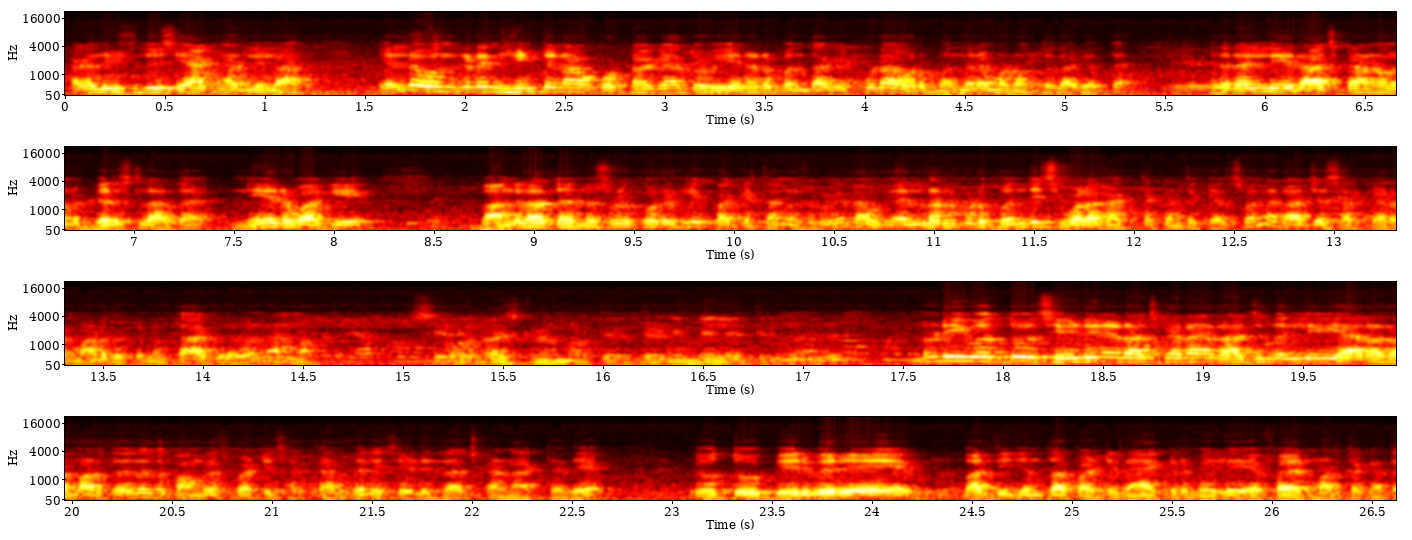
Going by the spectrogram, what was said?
ಹಾಗಾದ್ರೆ ಇಷ್ಟು ದಿವಸ ಯಾಕೆ ಮಾಡಲಿಲ್ಲ? ಎಲ್ಲ ಒಂದು ಕಡೆ ಹಿಂಟ್ ನಾವು ಕೊಟ್ಟಾಗ ಅಥವಾ ಏನಾರು ಬಂದಾಗ ಕೂಡ ಅವರು ಬಂಧನೆ ಮಾಡುವಂಥದ್ದಾಗುತ್ತೆ. ಅದರಲ್ಲಿ ರಾಜಕಾರಣವನ್ನು ಬೆರೆಸಲಾರ್ದ ನೇರವಾಗಿ ಬಾಂಗ್ಲಾದ ನುಸುಳುಕೋರಿರಲಿ ಪಾಕಿಸ್ತಾನ ನುಸುಳುಕೋರಿ ಅವ್ರನ್ನೆಲ್ಲರೂ ಕೂಡ ಬಂಧಿಸಿ ಒಳಗೆ ಹಾಕ್ತಕ್ಕಂಥ ಕೆಲಸವನ್ನು ರಾಜ್ಯ ಸರ್ಕಾರ ಮಾಡಬೇಕು ಅನ್ನೋಂಥ ಆಗ್ರಹವನ್ನು ನಾನು ಮಾಡ್ತೇನೆ. ನೋಡಿ ಇವತ್ತು ಸೇಡಿನ ರಾಜಕಾರಣ ರಾಜ್ಯದಲ್ಲಿ ಯಾರು ಮಾಡ್ತಾ ಇದ್ದಾರೆ ಅದು ಕಾಂಗ್ರೆಸ್ ಪಾರ್ಟಿ ಸರ್ಕಾರದಲ್ಲಿ ಸೇಡಿನ ರಾಜಕಾರಣ ಆಗ್ತದೆ ಇವತ್ತು ಬೇರೆ ಬೇರೆ ಭಾರತೀಯ ಜನತಾ ಪಾರ್ಟಿ ನಾಯಕರ ಮೇಲೆ ಎಫ್ ಐ ಆರ್ ಮಾಡ್ತಕ್ಕಂಥ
